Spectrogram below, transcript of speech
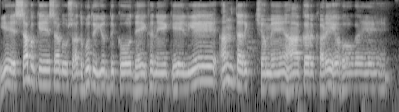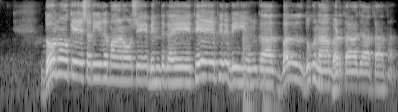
ये सब के सब उस अद्भुत युद्ध को देखने के लिए अंतरिक्ष में आकर खड़े हो गए। दोनों के शरीर बाणों से बिंद गए थे, फिर भी उनका बल दुगना बढ़ता जाता था।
